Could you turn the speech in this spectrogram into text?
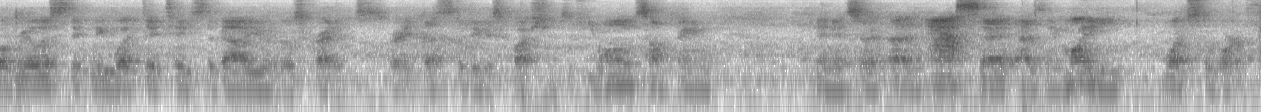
but realistically, what dictates the value of those credits, right? That's the biggest question. If you own something and it's a, an asset as in money, what's the worth?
